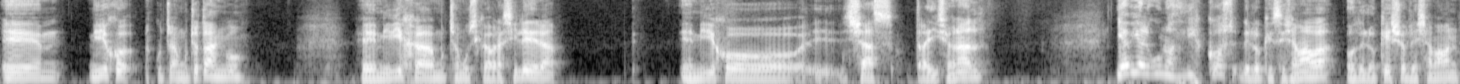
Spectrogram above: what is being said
Eh, mi viejo escuchaba mucho tango, mi vieja mucha música brasilera, mi viejo jazz tradicional. Y había algunos discos de lo que se llamaba, o de lo que ellos le llamaban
